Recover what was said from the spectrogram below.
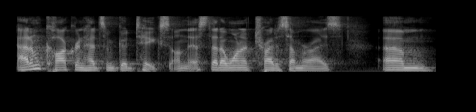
Adam Cochran had some good takes on this that I want to try to summarize. Um,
